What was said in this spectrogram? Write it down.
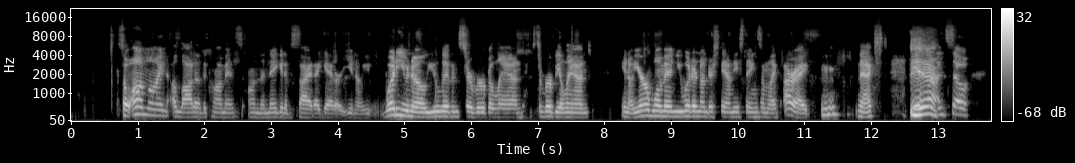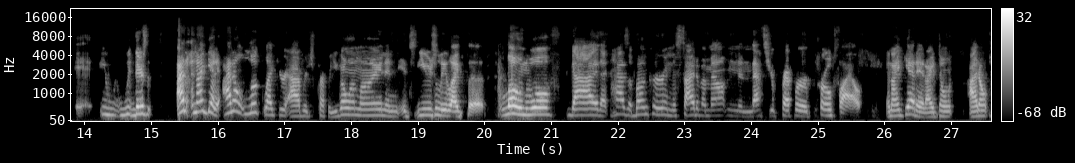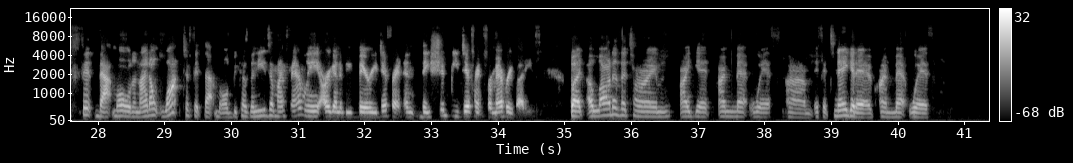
so online, a lot of the comments on the negative side I get are, you know, what do you know? You live in suburban land, suburbia land. You know, you're a woman. You wouldn't understand these things. I'm like, all right, next. Yeah. And, so eh, there's I, and I get it. I don't look like your average prepper. You go online and it's usually like the lone wolf guy that has a bunker in the side of a mountain and that's your prepper profile. And I get it. I don't I don't fit that mold and I don't want to fit that mold because the needs of my family are going to be very different and they should be different from everybody's. But a lot of the time I get I'm met with um, if it's negative, I'm met with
